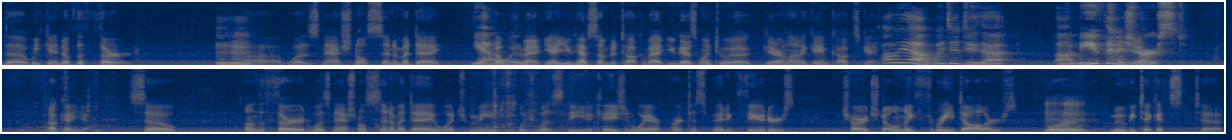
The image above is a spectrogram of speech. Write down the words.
the weekend of the 3rd Mhm. uh, was National Cinema Day. yeah. Oh, wait a minute. Yeah, you have something to talk about. You guys went to a Carolina Gamecocks game. Oh yeah, we did do that. Um, but you finished Yeah. first. Okay, yeah. So, on the third was National Cinema Day, which me, which was the occasion where participating theaters charged only three dollars for Mhm. movie tickets. To,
